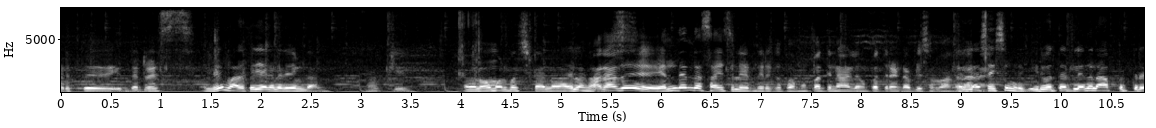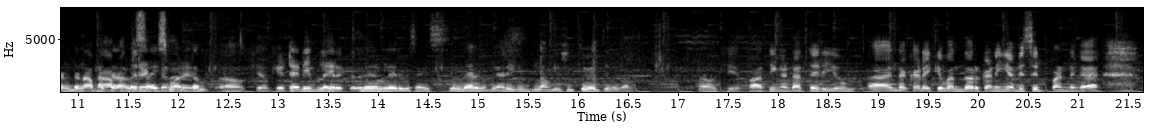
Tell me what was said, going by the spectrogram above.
அடுத்து இந்த ட்ரெஸ் இது அது பெரிய தெரியும் தான் ஓகே நார்மல் வாட்ச் கண்ணு அதெல்லாம் அதாவது எந்தெந்த சைஸ்ல இருந்து இருக்கு இப்போ? முப்பத்தி நாலு முப்பத்தி ரெண்டு அப்படி சொல்லுவாங்க எல்லா சைஸும் இருக்கு. இருபத்தெட்டுலேருந்து நாற்பத்தி ரெண்டு நாற்பத்தி நாலு சைஸ் மட்டும். Okay okay. டெனிம்ல இருக்குது. டெனிமில் இருக்கு சைஸ் இந்த இருக்கு அப்படி அடிக்கிட்டு அப்படி சுற்றி வச்சிருக்கோம். ஓகே பார்த்தீங்கன்னா தெரியும். இந்த கடைக்கு வந்து ஒருக்கா நீங்கள் விசிட் பண்ணுங்க.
